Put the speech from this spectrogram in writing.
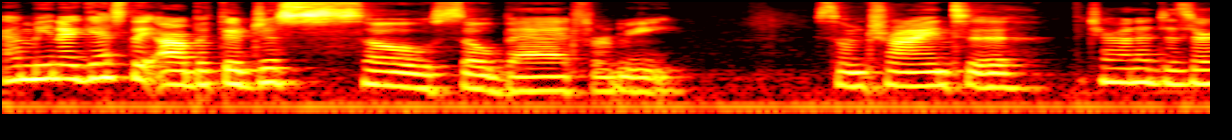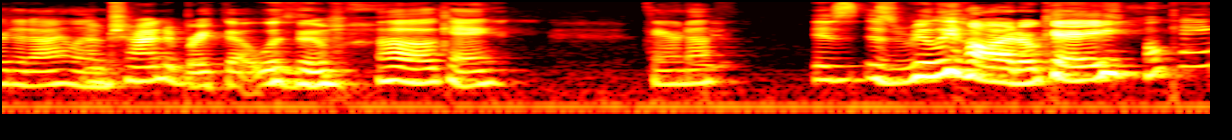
I mean, I guess they are, but they're just so, so bad for me. So I'm trying to. But you're on a deserted island. I'm trying to break up with him. oh, okay. Fair enough. It's, it's really hard, okay? Okay.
